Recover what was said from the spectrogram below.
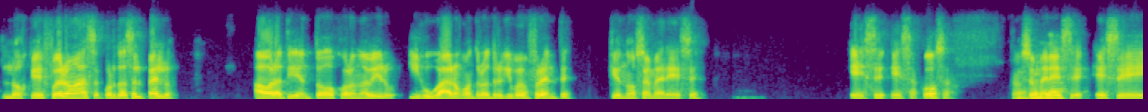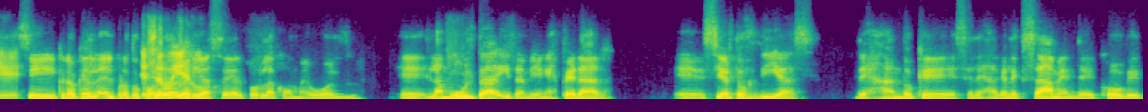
los que fueron a cortarse el pelo, ahora tienen todos coronavirus y jugaron contra otro equipo enfrente que no se merece ese, esa cosa. No se merece ese. Sí, creo que el, el protocolo debería ser por la Comebol eh, la multa y también esperar eh, ciertos días dejando que se les haga el examen de COVID.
